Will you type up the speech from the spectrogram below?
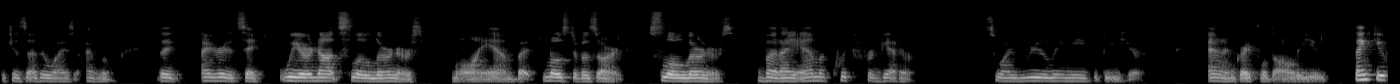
because otherwise I will. The, I heard it say, we are not slow learners. Well, I am, but most of us aren't slow learners. But I am a quick forgetter. So I really need to be here. And I'm grateful to all of you. Thank you.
